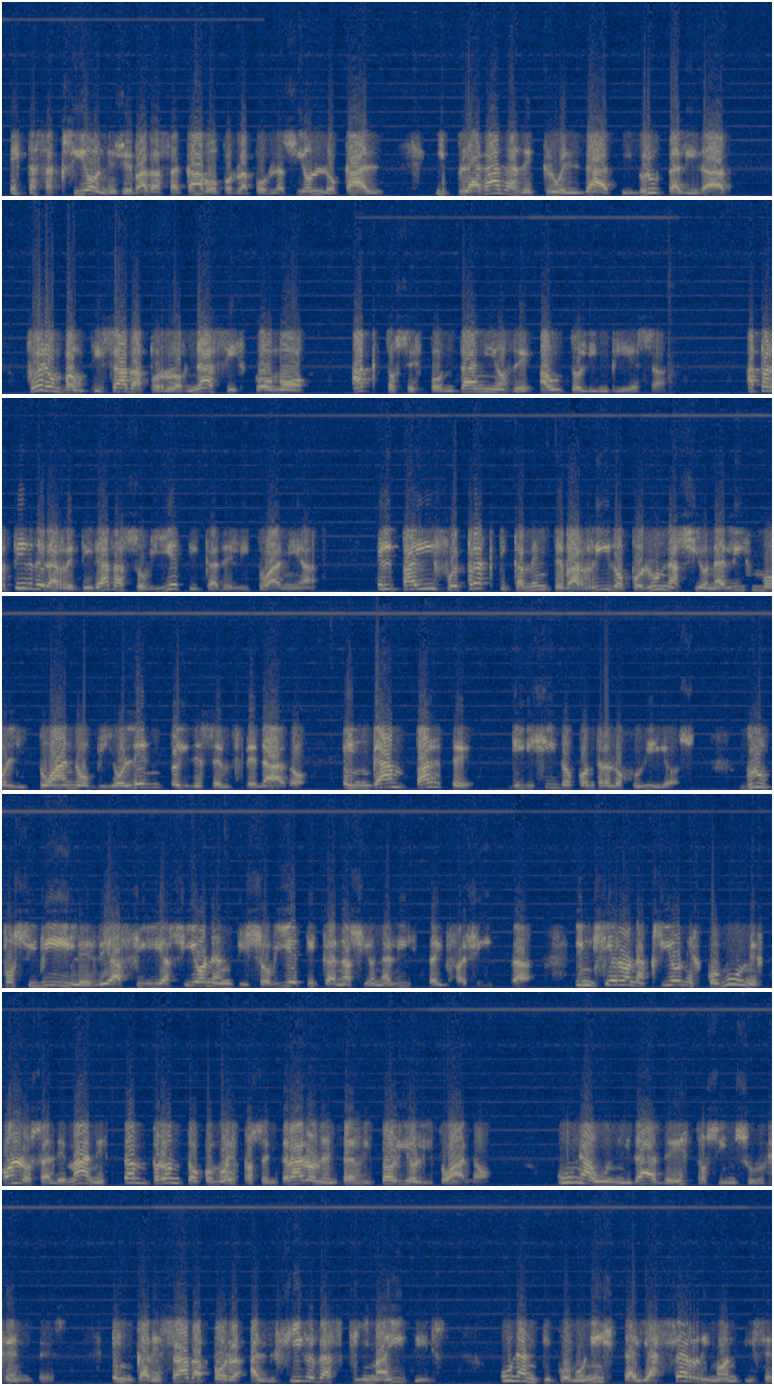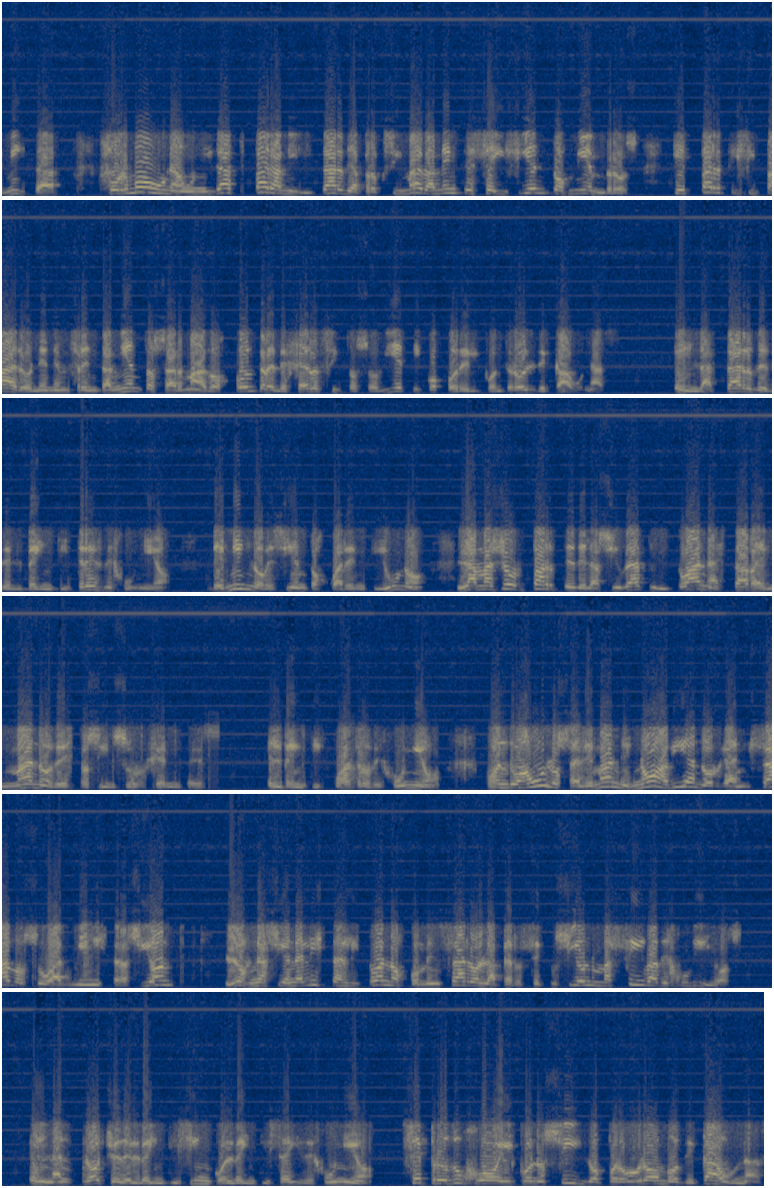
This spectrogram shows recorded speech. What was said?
Estas acciones llevadas a cabo por la población local y plagadas de crueldad y brutalidad fueron bautizadas por los nazis como actos espontáneos de autolimpieza. A partir de la retirada soviética de Lituania, el país fue prácticamente barrido por un nacionalismo lituano violento y desenfrenado, en gran parte dirigido contra los judíos. Grupos civiles de afiliación antisoviética, nacionalista y fascista iniciaron acciones comunes con los alemanes tan pronto como estos entraron en territorio lituano. Una unidad de estos insurgentes encabezada por Algirdas Klimaitis, un anticomunista y acérrimo antisemita, formó una unidad paramilitar de aproximadamente 600 miembros que participaron en enfrentamientos armados contra el ejército soviético por el control de Kaunas. En la tarde del 23 de junio de 1941, la mayor parte de la ciudad lituana estaba en manos de estos insurgentes. El 24 de junio, cuando aún los alemanes no habían organizado su administración, los nacionalistas lituanos comenzaron la persecución masiva de judíos. En la noche del 25 al 26 de junio se produjo el conocido progromo de Kaunas,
